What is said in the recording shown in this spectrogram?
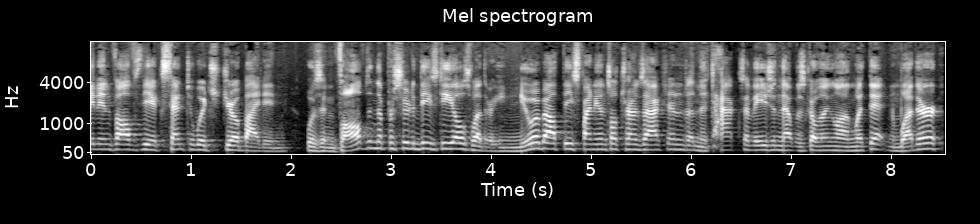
It involves the extent to which Joe Biden was involved in the pursuit of these deals, whether he knew about these financial transactions and the tax evasion that was going on with it, and whether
